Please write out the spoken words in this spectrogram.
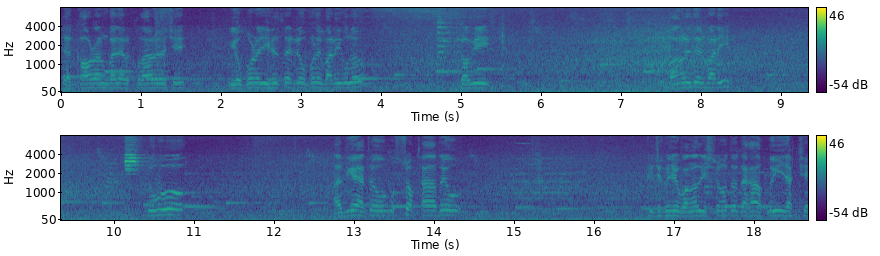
তা কাওরান বাজার খোলা রয়েছে, এই ওপরে যে হিল সাইডের ওপরে বাড়িগুলো, সবই বাঙালিদের বাড়ি। তবুও আজকে এত উৎসব থাকাতেও কিছু কিছু বাঙালির সঙ্গে তো দেখা হয়েই যাচ্ছে।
